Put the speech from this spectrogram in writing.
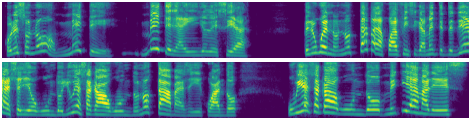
Con eso no. Mete. Métela ahí, yo decía. Pero bueno, no está para jugar físicamente. Tendría que haber seguido Gundo. Yo hubiera sacado a Gundo. No está para seguir jugando. Hubiera sacado a Gundo, metía a Marés,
